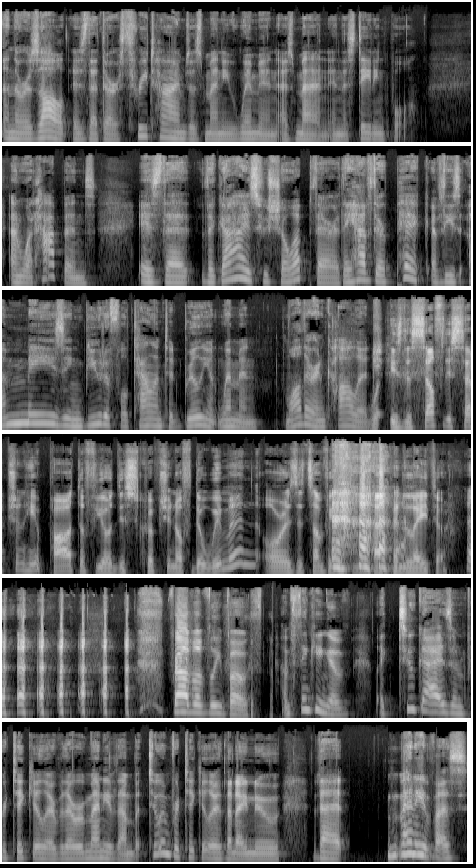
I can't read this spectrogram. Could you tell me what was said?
And the result is that there are three times as many women as men in this dating pool. And what happens is that the guys who show up there, they have their pick of these amazing, beautiful, talented, brilliant women while they're in college. Well, is the self deception here part of your description of the women, or is it something that will happen later? Probably both. I'm thinking of like two guys in particular, but there were many of them, but two in particular that I knew that many of us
